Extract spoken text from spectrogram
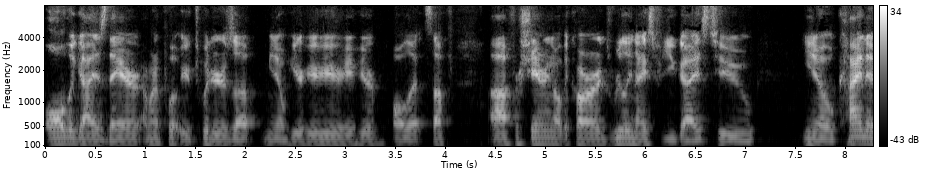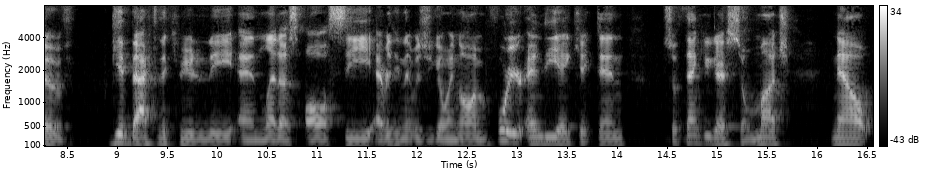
all the guys there. I'm gonna put your Twitters up, you know, here, here, here, here, here, all that stuff, uh, for sharing all the cards. Really nice for you guys to, you know, kind of give back to the community and let us all see everything that was going on before your NDA kicked in. So thank you guys so much. Now,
